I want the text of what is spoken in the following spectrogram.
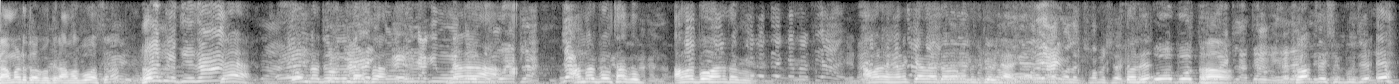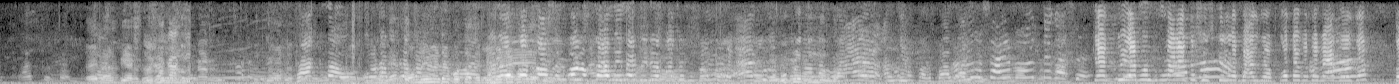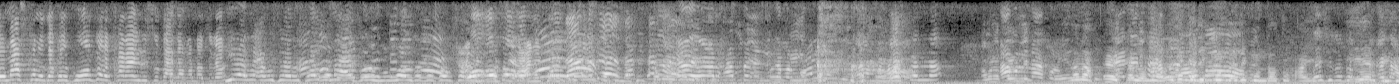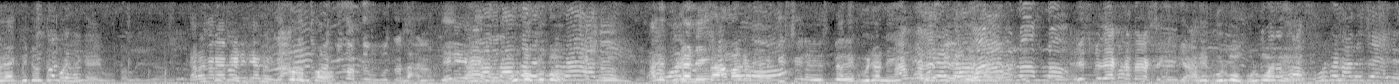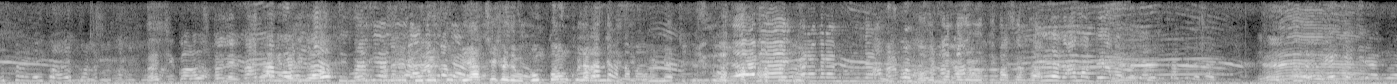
আমার আমার বউ আছে না? তোমরা দুজন না না আমার বউ থাকুক আমার বউ হানে থাকুক। আমার এখানে ক্যামেরা ধরার মতো কেউ নাই। হ্যাঁ, সব বেশি বুঝে এ উপরে তুমি ধরবা। কেন তুই এমন মারাই তো শেষ করে বাজ না কত কত রাগ হয়ে যা তোর মাঝখানে যখন গোল করে খাড়াই রইছো দাদা কোনা দিলা। কি আর রাগ হইছে খাইবো না একদম মোবাইল দেখো সব পানি করে আর হাত ধরে নিতে পারব না। না। না এই খেলো না ওইদিকে এদিক মন এদিক মন দাও তো ভাই এর ভিডিও এক ভিডিওতে কয় টাকা আইবো বলে? কি করুন করো ঘুরবো ঘুরবো। আগে ঘুরে নেই। আমার কাছে কিছুই নাই আগে ঘুরে নেই। আগে ঘুরবো ঘুরবো আগে ঘুরবে না রে যে মানে বোমের তো মেয়াদ শেষ হয়ে যাবে বোম তখন খুলে রাখতে দিছি বোমের মেয়াদ শেষ হয়ে যাবে আমার দে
